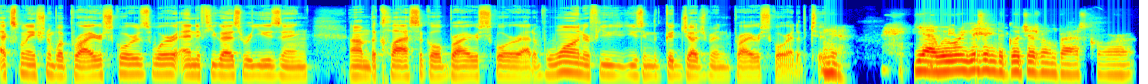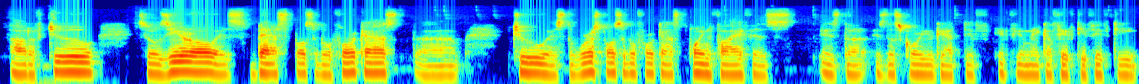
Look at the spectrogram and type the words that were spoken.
explanation of what Brier scores were, and if you guys were using um, the classical Brier score out of one, or if you're using the good judgment Brier score out of two? Yeah, yeah, we were using the good judgment Brier score out of two. So zero is best possible forecast. Uh, two is the worst possible forecast 0.5 is is the is the score you get if if you make a 50 50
